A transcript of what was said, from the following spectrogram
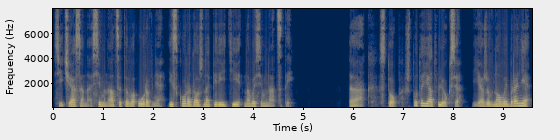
Сейчас она 17 уровня и скоро должна перейти на 18. Так, стоп, что-то я отвлекся. Я же в новой броне.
